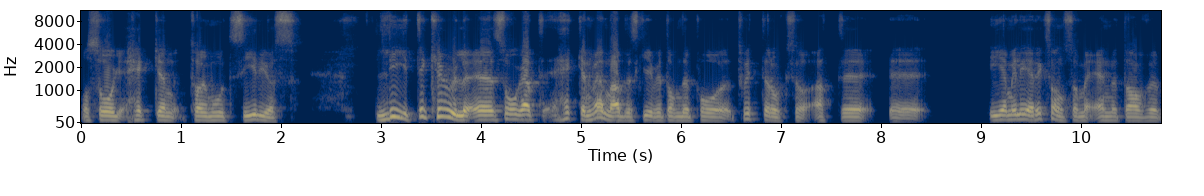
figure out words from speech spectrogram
och såg Häcken ta emot Sirius. Lite kul, eh, såg att Häckenvän hade skrivit om det på Twitter också, att eh, eh Emil Eriksson som är en av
